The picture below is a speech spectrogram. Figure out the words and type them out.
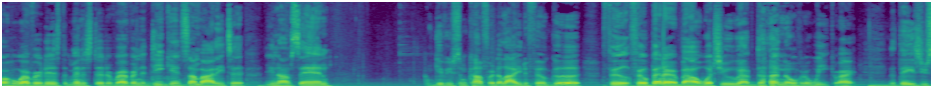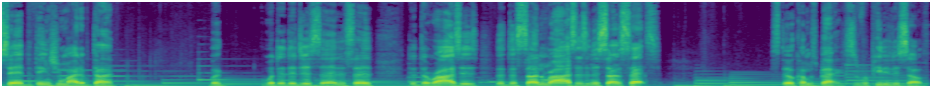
or whoever it is, the minister, the reverend, the deacon, somebody to, you know what I'm saying, give you some comfort, allow you to feel good, feel feel better about what you have done over the week, right? The things you said, the things you might have done. But what did it just say? It said that the rises, that the sun rises and the sun sets. Still comes back. It's repeated itself.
